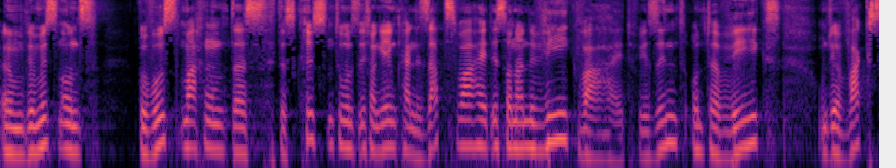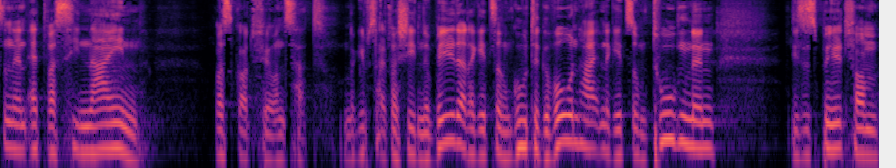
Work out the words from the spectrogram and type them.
ähm, wir müssen uns bewusst machen, dass das Christentum, das Evangelium keine Satzwahrheit ist, sondern eine Wegwahrheit. Wir sind unterwegs und wir wachsen in etwas hinein, was Gott für uns hat. Und da gibt es halt verschiedene Bilder, da geht es um gute Gewohnheiten, da geht es um Tugenden. Dieses Bild vom,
